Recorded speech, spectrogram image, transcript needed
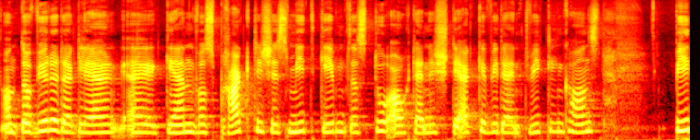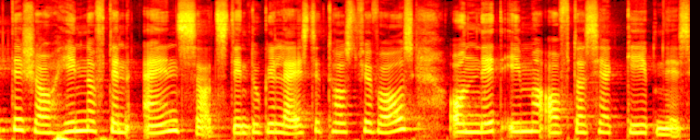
Und da würde ich dir äh, gern was Praktisches mitgeben, dass du auch deine Stärke wieder entwickeln kannst bitte schau hin auf den Einsatz, den du geleistet hast für was und nicht immer auf das Ergebnis.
